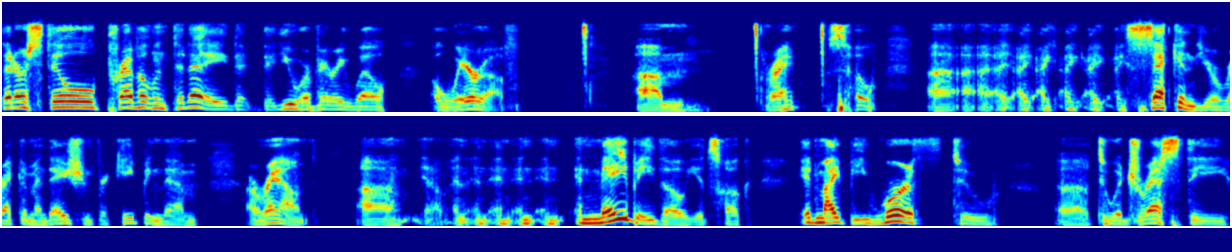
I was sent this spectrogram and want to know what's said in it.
that are still prevalent today that, that you are very well aware of. Um, right? So uh, I, I, I, I, second your recommendation for keeping them around. Uh, you know, and, and, and, and, and maybe though, Yitzhak, it might be worth to, uh, to address the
